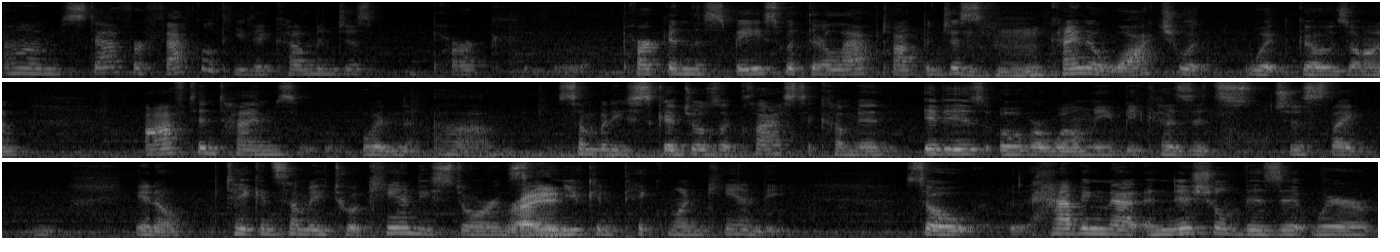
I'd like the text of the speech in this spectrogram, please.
um, staff or faculty to come and just park park in the space with their laptop and just Mhm. kind of watch what what goes on. Oftentimes, when um, somebody schedules a class to come in, it is overwhelming because it's just like, you know, taking somebody to a candy store and Right. saying you can pick one candy. So having that initial visit where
